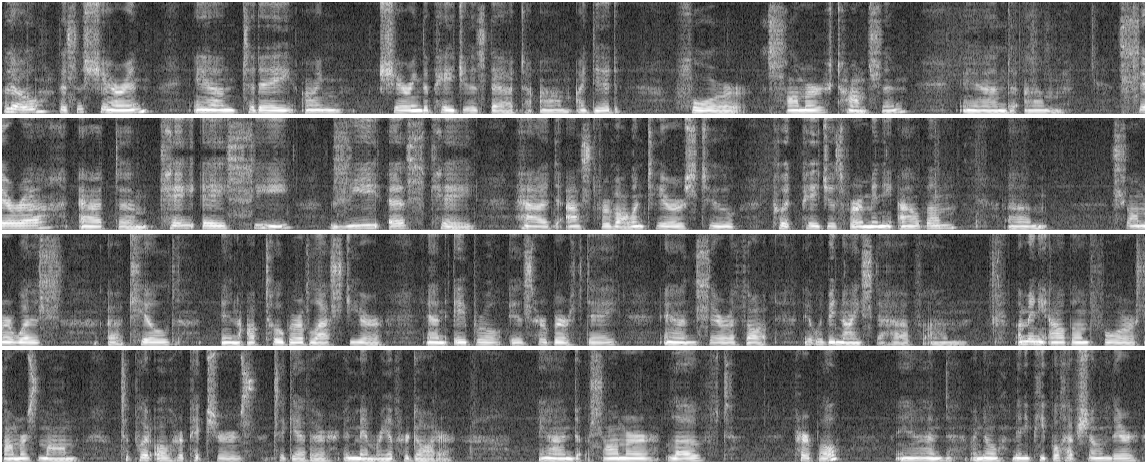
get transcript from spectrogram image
Hello, this is Sharon, and today I'm sharing the pages that um, I did for Somer Thompson and um, Sarah at um, KACZSK had asked for volunteers to put pages for a mini album. Um, Somer was uh, killed in October of last year, and April is her birthday, and Sarah thought it would be nice to have um, a mini album for Somer's mom to put all her pictures together in memory of her daughter. And Somer loved purple, and I know many people have shown their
